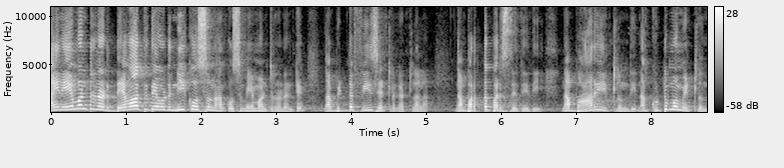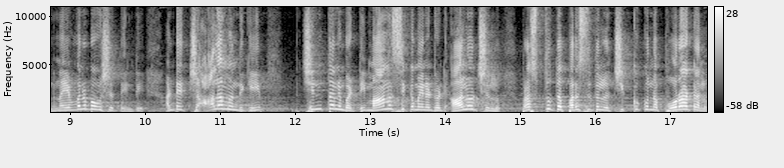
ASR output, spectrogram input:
ఆయన ఏమంటున్నాడు దేవాతి దేవుడు నీకోసం నా కోసం ఏమంటున్నాడు అంటే నా బిడ్డ ఫీజు ఎట్లా కట్టాలా? నా భర్త పరిస్థితి ఇది నా భార్య ఇట్లుంది నా కుటుంబం ఎట్లుంది నా యవ్వన భవిష్యత్తు ఏంటి? అంటే చాలామందికి చింతని బట్టి మానసికమైనటువంటి ఆలోచనలు ప్రస్తుత పరిస్థితుల్లో చిక్కుకున్న పోరాటాలు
